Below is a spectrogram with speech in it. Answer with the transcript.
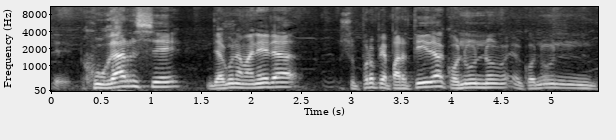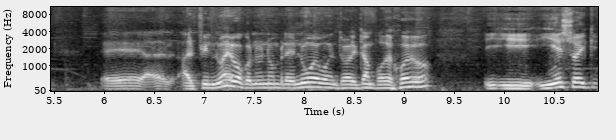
eh, jugarse de alguna manera su propia partida con un, con un eh, al- alfil nuevo, con un hombre nuevo dentro del campo de juego. Y, eso hay que,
